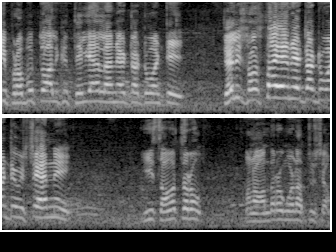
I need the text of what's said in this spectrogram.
ఈ ప్రభుత్వాలకి తెలియాలనేటటువంటి తెలిసి వస్తాయనేటటువంటి విషయాన్ని ఈ సంవత్సరం మనం అందరం కూడా చూసాం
